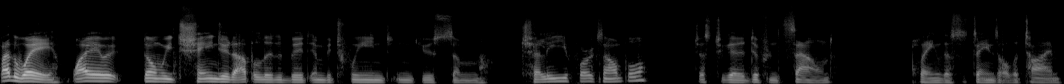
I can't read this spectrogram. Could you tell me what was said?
By the way, why don't we change it up a little bit in between and use some cello, for example, just to get a different sound, playing the sustains all the time.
